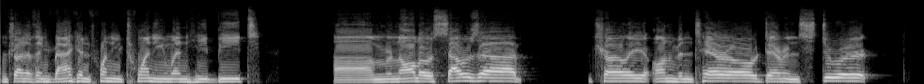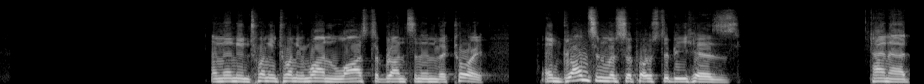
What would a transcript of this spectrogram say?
I'm trying to think back in 2020 when he beat um, Ronaldo Souza, Charlie Ontiveros, Darren Stewart. And then in 2021, lost to Brunson in Vettori. And Brunson was supposed to be his kind of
